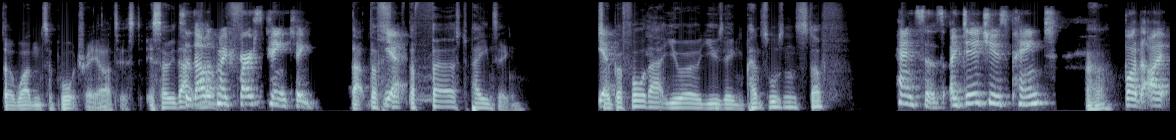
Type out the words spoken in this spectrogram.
the one to portrait artist? So that, so that was my first painting. that the, yeah. the first painting. Yeah. So before that, you were using pencils and stuff. Pencils. I did use paint, Uh-huh. but I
